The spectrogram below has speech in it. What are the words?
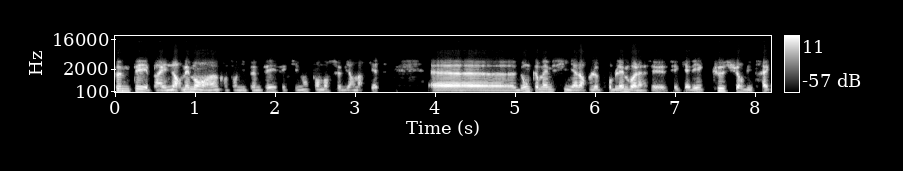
pumpé, pas énormément hein, quand on dit pumpé, effectivement, pendant ce bear market. donc quand même signe. Alors le problème, voilà, c'est qu'elle est que sur Bitrex.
